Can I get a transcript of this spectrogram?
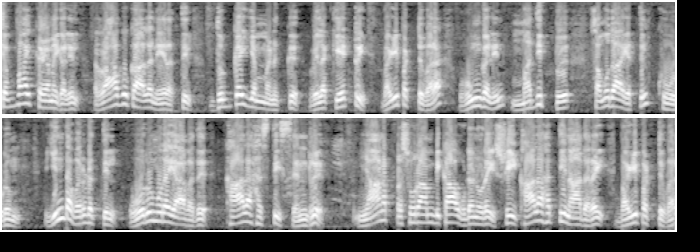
செவ்வாய்க்கிழமைகளில் ராகு கால நேரத்தில் துர்க்கையம்மனுக்கு விளக்கேற்றி வழிபட்டு வர உங்களின் மதிப்பு சமுதாயத்தில் கூடும். இந்த வருடத்தில் ஒரு முறையாவது காலஹஸ்தி சென்று ஞான பிரசுராம்பிகா உடனுரை ஸ்ரீ காலஹத்திநாதரை வழிபட்டு வர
